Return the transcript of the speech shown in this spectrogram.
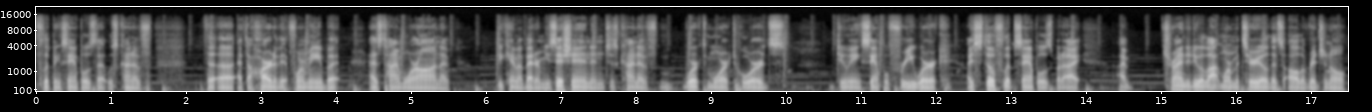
flipping samples. That was kind of the uh, at the heart of it for me. But as time wore on, I became a better musician and just kind of worked more towards doing sample free work. I still flip samples, but I I'm trying to do a lot more material that's all original,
